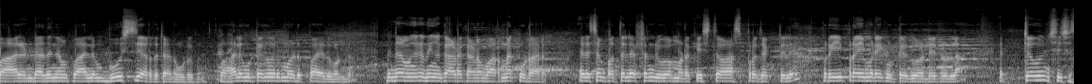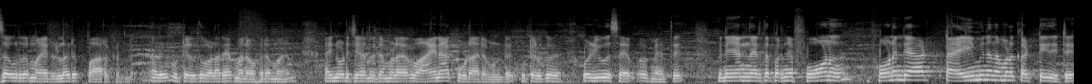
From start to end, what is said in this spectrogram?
പാലുണ്ട് അത് നമ്മൾ പാലും ബൂസ്റ്റ് ചേർത്തിട്ടാണ് കൊടുക്കുന്നത്. പാൽ കുട്ടികൾക്ക് ഒരു മടുപ്പായതുകൊണ്ട്. പിന്നെ നമുക്ക് നിങ്ങൾക്ക് അവിടെ കാണാം വർണക്കൂടാരം. ഏകദേശം പത്ത് ലക്ഷം രൂപ മുടക്കി സ്റ്റാർസ് പ്രൊജക്റ്റിൽ പ്രീ പ്രൈമറി കുട്ടികൾക്ക് വേണ്ടിയിട്ടുള്ള ഏറ്റവും ശിശു സൗഹൃദമായിട്ടുള്ള ഒരു പാർക്കുണ്ട്. അത് കുട്ടികൾക്ക് വളരെ മനോഹരമാണ്. അതിനോട് ചേർന്ന് നമ്മൾ വായനാ കൂടാരമുണ്ട് കുട്ടികൾക്ക് ഒഴിവ് സമയത്ത്. പിന്നെ ഞാൻ നേരത്തെ പറഞ്ഞ ഫോണ് ഫോണിന്റെ ആ ടൈമിനെ നമ്മൾ കട്ട് ചെയ്തിട്ട്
